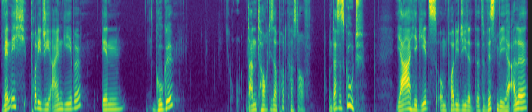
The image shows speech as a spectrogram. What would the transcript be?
Wenn ich Podigy eingebe in Google, dann taucht dieser Podcast auf. Und das ist gut. Ja, hier geht es um Podigy, das, das, wissen wir ja alle.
